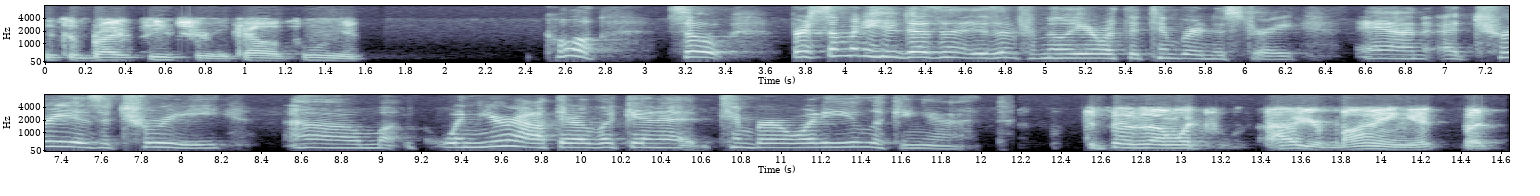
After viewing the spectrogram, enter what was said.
it's a bright future in California. Cool. So for somebody who doesn't isn't familiar with the timber industry and a tree is a tree, um, when you're out there looking at timber, what are you looking at? Depends on what how you're buying it, but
